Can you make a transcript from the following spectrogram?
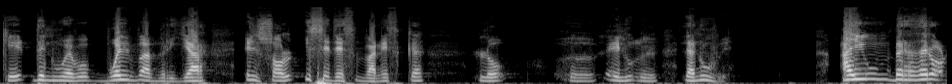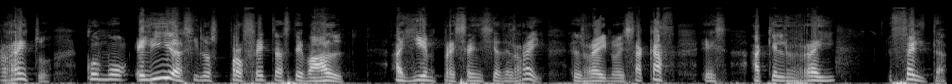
que de nuevo vuelva a brillar el sol y se desvanezca lo, eh, eh, la nube. Hay un verdadero reto, como Elías y los profetas de Baal, allí en presencia del rey. El rey no es Acaz, es aquel rey celta.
